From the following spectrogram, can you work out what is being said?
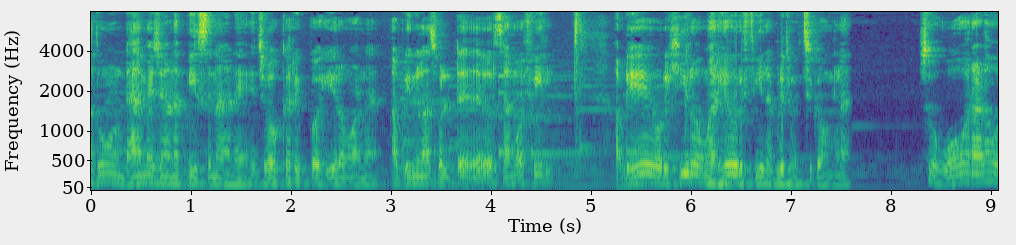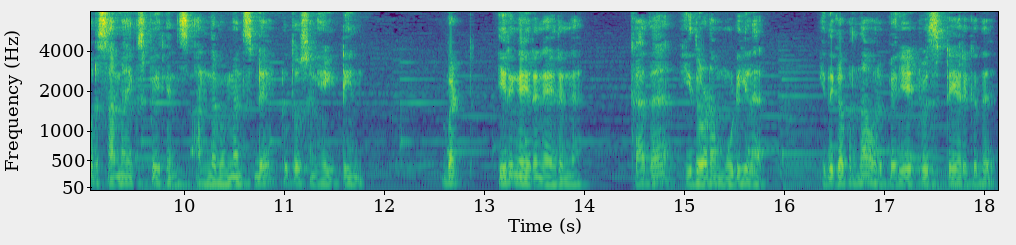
அதுவும் டேமேஜ் ஆன பீஸு நானே ஜோக்கர் இப்போ ஹீரோவான அப்படின்லாம் சொல்லிட்டு ஒரு செம ஃபீல் அப்படியே ஒரு ஹீரோ மாதிரியே ஒரு ஃபீல் அப்படின்னு வச்சுக்கோங்களேன். ஸோ ஓவராலாக ஒரு செம எக்ஸ்பீரியன்ஸ் அந்த women's day two thousand eighteen but இருங்க இருங்க இருங்க. கதை இதோட முடியல. இதுக்கப்புறம் தான் ஒரு பெரிய ட்விஸ்ட்டே இருக்குது.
